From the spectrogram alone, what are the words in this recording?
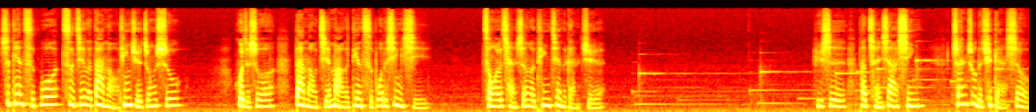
是电磁波刺激了大脑听觉中枢，或者说大脑解码了电磁波的信息，从而产生了听见的感觉。于是他沉下心，专注的去感受。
